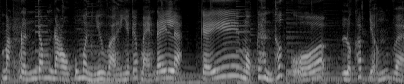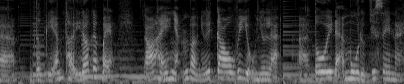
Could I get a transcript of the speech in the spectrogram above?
mặc định trong đầu của mình như vậy nha các bạn. Đây là cái, một cái hình thức của luật hấp dẫn và tự kỷ ám thị đó các bạn. Đó hãy nhẩm vào những cái câu ví dụ như là à, tôi đã mua được chiếc xe này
